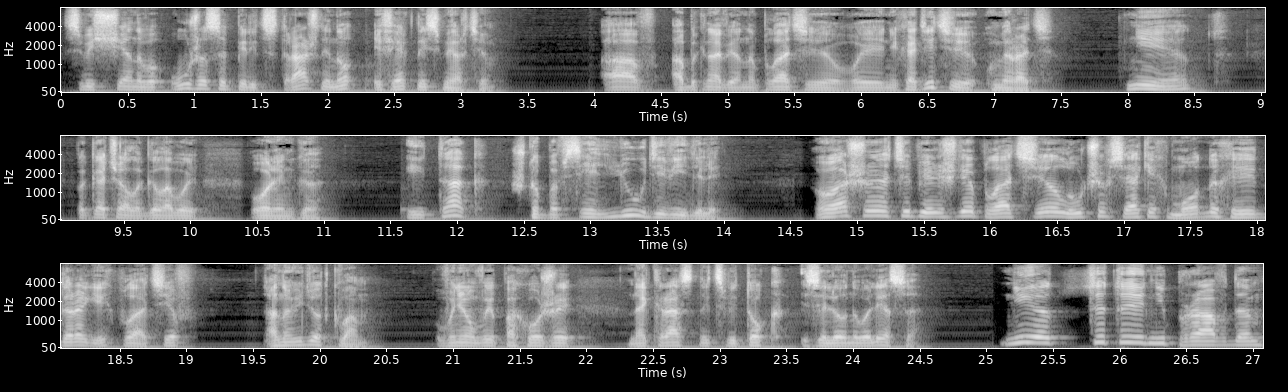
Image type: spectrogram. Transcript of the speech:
священного ужаса перед страшной, но эффектной смертью. «А в обыкновенном платье вы не хотите умирать?» «Нет», — покачала головой Оленька. «И так, чтобы все люди видели». «Ваше теперешнее платье лучше всяких модных и дорогих платьев. Оно идет к вам. В нем вы похожи на красный цветок зеленого леса». «Нет, это неправда»,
